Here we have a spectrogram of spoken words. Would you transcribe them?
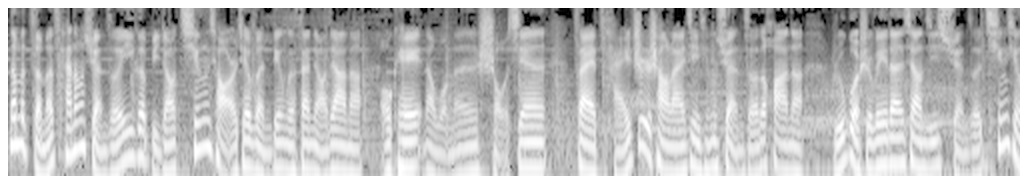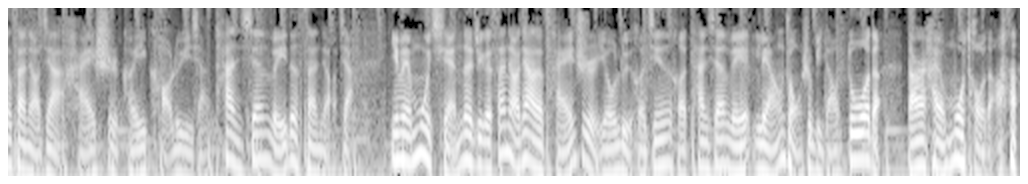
那么，怎么才能选择一个比较轻巧而且稳定的三脚架呢？OK，那我们首先在材质上来进行选择的话呢，如果是微单相机，选择轻型三。脚架还是可以考虑一下碳纤维的三脚架，因为目前的这个三脚架的材质有铝合金和碳纤维两种是比较多的，当然还有木头的啊。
